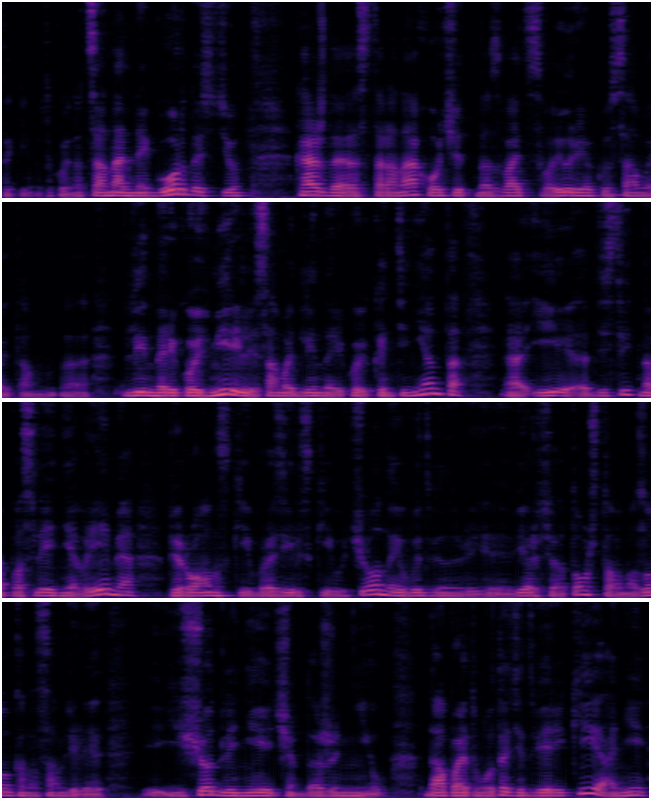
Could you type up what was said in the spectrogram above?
таким, такой национальной гордостью. Каждая сторона хочет назвать свою реку самой там э, длинной рекой в мире или самой длинной рекой континента. Э, И э, действительно, последнее время перуанские и бразильские ученые выдвинули версию о том, что Амазонка на самом деле еще длиннее, чем даже Нил. Да, поэтому вот эти две реки, они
